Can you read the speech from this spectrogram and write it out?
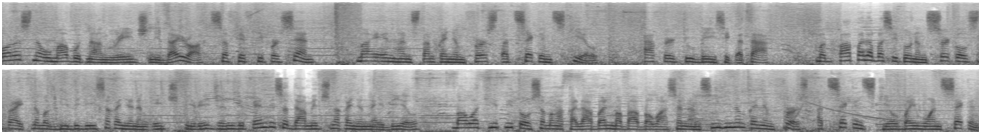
oras na umabot na ang rage ni Dairoth sa 50%, ma-enhance ang kanyang first at second skill, after two basic attack, magpapalabas ito ng circle strike na magbibigay sa kanya ng HP regen depende sa damage na kanyang na-deal, bawat hit nito sa mga kalaban mababawasan ang CD ng kanyang first at second skill by 1 second.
